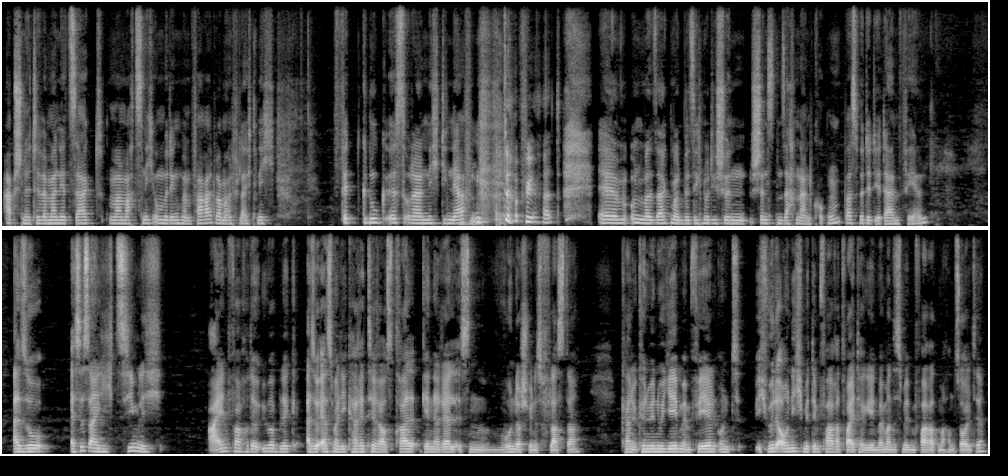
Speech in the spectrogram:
Abschnitte, wenn man jetzt sagt, man macht es nicht unbedingt mit dem Fahrrad, weil man vielleicht nicht fit genug ist oder nicht die Nerven mhm. dafür hat. Ähm, und man sagt, man will sich nur die schönen, schönsten Sachen angucken. Was würdet ihr da empfehlen? Also, es ist eigentlich ziemlich einfach der Überblick. Also erstmal die Carretera Austral generell ist ein wunderschönes Pflaster. Kann, können wir nur jedem empfehlen und ich würde auch nicht mit dem Fahrrad weitergehen, wenn man das mit dem Fahrrad machen sollte.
